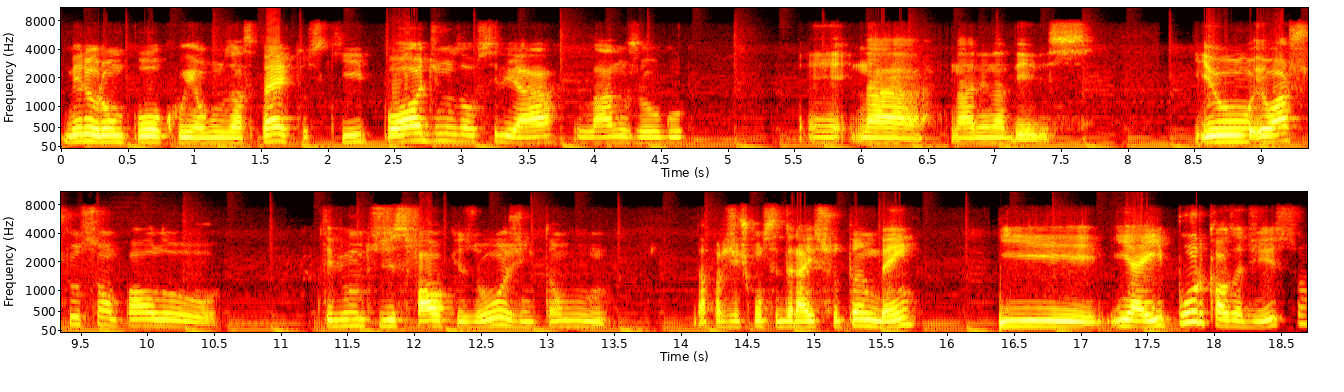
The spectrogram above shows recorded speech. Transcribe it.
melhorou um pouco em alguns aspectos que pode nos auxiliar lá no jogo é, na, na arena deles. Eu, eu acho que o São Paulo teve muitos desfalques hoje, então dá pra gente considerar isso também. E, e aí, por causa disso,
